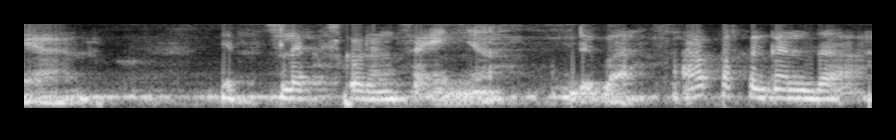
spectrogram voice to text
Ayan. I-flex ko lang sa inyo. ba? Napakaganda.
